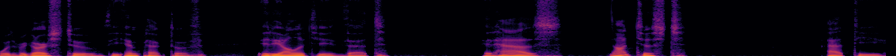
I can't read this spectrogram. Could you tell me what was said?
with regards to the impact of ideology that it has, not just at the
